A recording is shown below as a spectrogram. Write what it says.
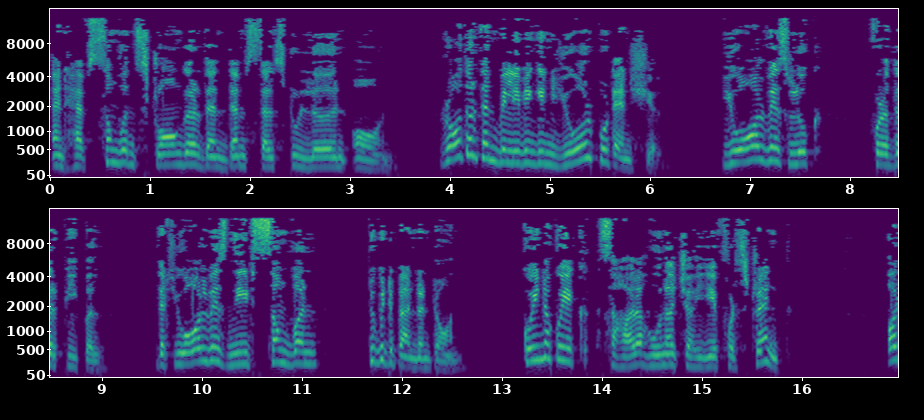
and have someone stronger than themselves to learn on. Rather than believing in your potential, you always look for other people, that you always need someone to be dependent on. کوئی نہ کوئی ایک سہارا ہونا چاہیے فار اسٹرینتھ اور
